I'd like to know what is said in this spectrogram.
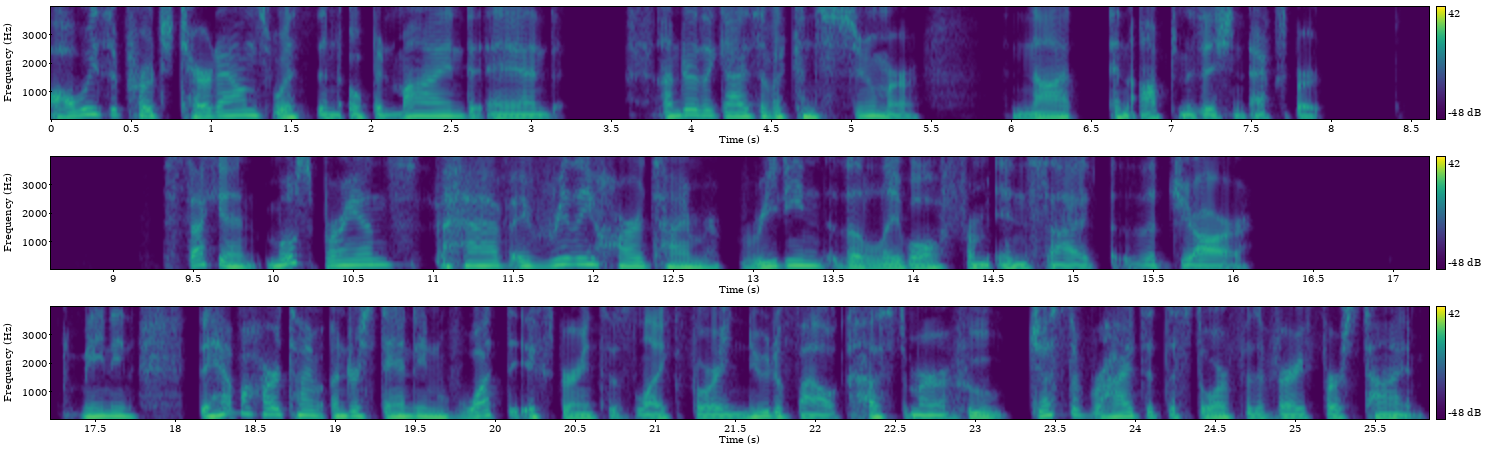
always approach teardowns with an open mind and under the guise of a consumer, not an optimization expert. Second, most brands have a really hard time reading the label from inside the jar, meaning they have a hard time understanding what the experience is like for a new to file customer who just arrived at the store for the very first time.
